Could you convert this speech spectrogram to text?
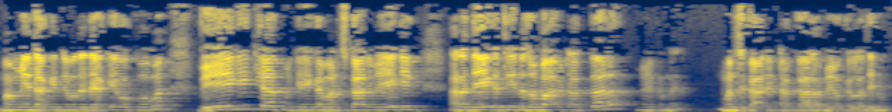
මං මේ දකින්න හොද දෙයක්. ඒවකෝම වේගෙන් කියාත්මක ඒක මනස්කාර වේගෙන් අර දේක තියෙන ස්වභාවට අක්කාල මේ කරන මනසකාරෙන්ට අක්කාල මේ කරලා දෙනවා.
